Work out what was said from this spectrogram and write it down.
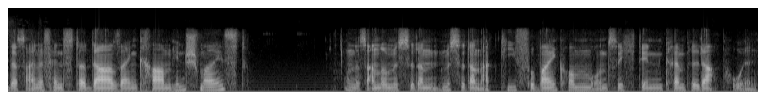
das eine Fenster da seinen Kram hinschmeißt und das andere müsste dann, müsste dann aktiv vorbeikommen und sich den Krempel da abholen.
